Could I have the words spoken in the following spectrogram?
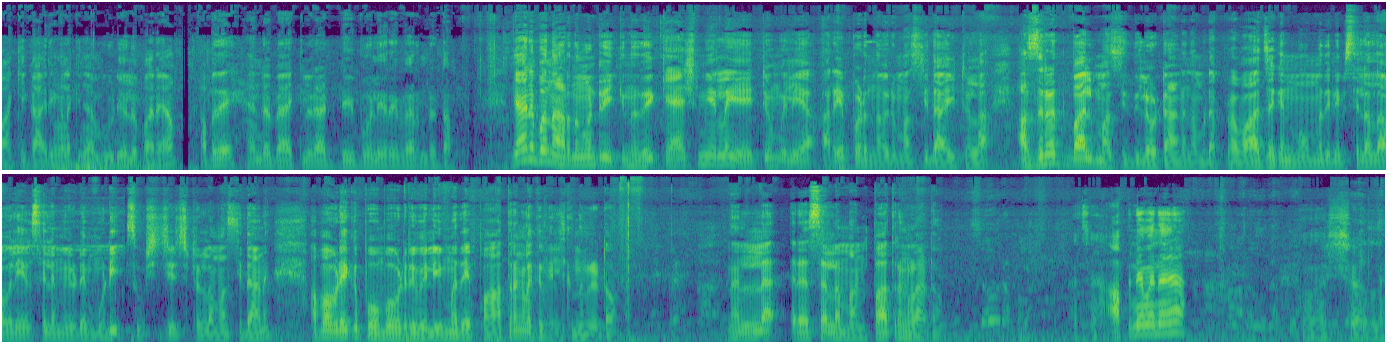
ബാക്കി കാര്യങ്ങളൊക്കെ ഞാൻ വീഡിയോയിൽ പറയാം. അപ്പോൾ എന്റെ ബാക്കിൽ ഒരു അടിപൊളി റിവർ ഉണ്ട് കേട്ടോ ഞാനിപ്പോൾ നടന്നുകൊണ്ടിരിക്കുന്നത് കാശ്മീരിലെ ഏറ്റവും വലിയ അറിയപ്പെടുന്ന ഒരു മസ്ജിദായിട്ടുള്ള അസ്രത് ബാൽ മസ്ജിദിലോട്ടാണ് നമ്മുടെ പ്രവാചകൻ മുഹമ്മദ് നബി സല്ലല്ലാഹു അലൈഹി വസല്ലമയുടെ മുടി സൂക്ഷിച്ചു വെച്ചിട്ടുള്ള മസ്ജിദാണ് അപ്പോൾ അവിടേക്ക് പോകുമ്പോൾ അവിടെ ഒരു വലിയമ്മതേ പാത്രങ്ങളൊക്കെ വിൽക്കുന്നുണ്ട് കേട്ടോ നല്ല രസമുള്ള മൺപാത്രങ്ങളാട്ടോ अच्छा आपने बनाया माशाल्लाह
